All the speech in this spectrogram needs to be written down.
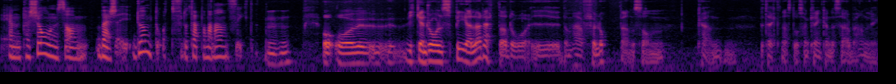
en person som bär sig dumt åt, för då tappar man ansiktet. Mhm. Och, och vilken roll spelar detta då i de här förloppen som kan betecknas då som kränkande särbehandling?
